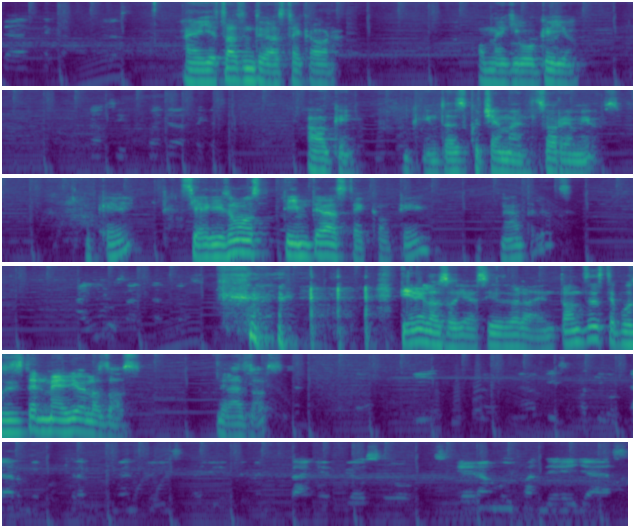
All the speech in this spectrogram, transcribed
De Azteca, de Azteca. Ahí ya estás en TV Azteca ahora. ¿O me equivoqué yo? No, sí, fue Azteca. sí. Ah, ok. Ok, entonces escuché mal. Sorry, amigos. Ok. Si aquí somos Team TV Azteca, ok. Nada. Tiene lo suyo, sí, es verdad. Entonces te pusiste en medio de los dos. De las dos. Y lo primero que hice fue equivocarme porque era mi primera entrevista. Evidentemente estaba nervioso, pues, era muy fan de ellas.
